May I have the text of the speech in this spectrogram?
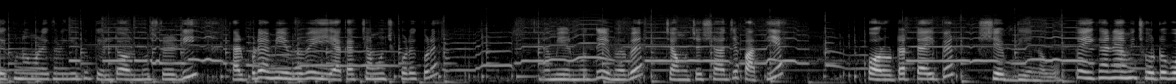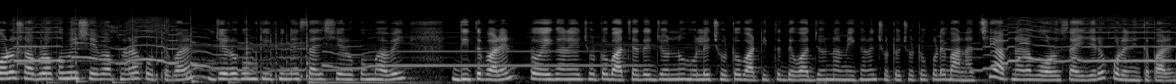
দেখুন আমার এখানে কিন্তু তেলটা অলমোস্ট রেডি তারপরে আমি এভাবে এই এক এক চামচ করে করে আমি এর মধ্যে এভাবে চামচের সাহায্যে পাতিয়ে পরোটার টাইপের শেপ দিয়ে নেব। তো এইখানে আমি ছোট, বড় সব রকমের শেপ আপনারা করতে পারেন। যেরকম টিফিনের সাইজ সেরকমভাবেই দিতে পারেন। তো এখানে ছোট বাচ্চাদের জন্য হলে ছোট বাটিতে দেওয়ার জন্য আমি এখানে ছোট ছোট করে বানাচ্ছি। আপনারা বড় সাইজেরও করে নিতে পারেন।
